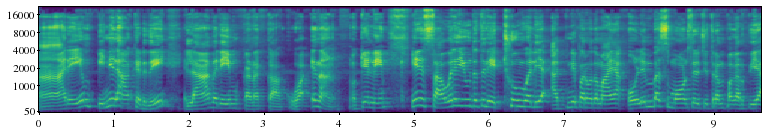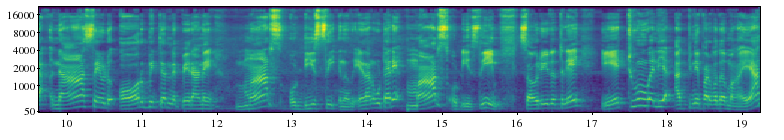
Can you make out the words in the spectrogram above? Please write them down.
ആരെയും പിന്നിലാക്കരുത്. എല്ലാവരെയും കണക്കാക്കുക എന്നാണ്. ഓക്കെ അല്ലേ? ഇനി സൗരയൂഥത്തിലെ ഏറ്റവും വലിയ അഗ്നിപർവതമായ ഒളിമ്പസ് മോൺസിൽ ചിത്രം പകർത്തിയ നാസയുടെ ഓർബിറ്ററിന്റെ പേരാണ് മാർസ് ഒഡീസി എന്നത്. ഏതാണ് കൂട്ടുകാരെ? Mars Odyssey. സൗരയൂഥത്തിലെ ഏറ്റവും വലിയ അഗ്നിപർവതമായ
